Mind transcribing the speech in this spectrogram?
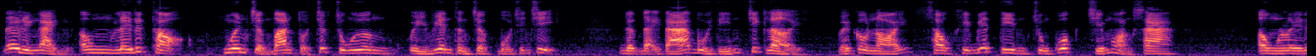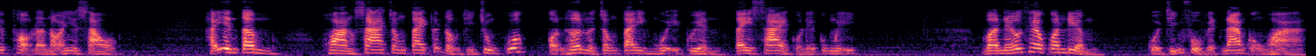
Đây là hình ảnh ông Lê Đức Thọ, nguyên trưởng ban tổ chức Trung ương, Ủy viên Thường trực Bộ Chính trị, được Đại tá Bùi Tín trích lời với câu nói sau khi biết tin Trung Quốc chiếm Hoàng Sa. Ông Lê Đức Thọ đã nói như sau, Hãy yên tâm, Hoàng Sa trong tay các đồng chí Trung Quốc còn hơn là trong tay ngụy quyền, tay sai của đế quốc Mỹ. Và nếu theo quan điểm của chính phủ Việt Nam Cộng Hòa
